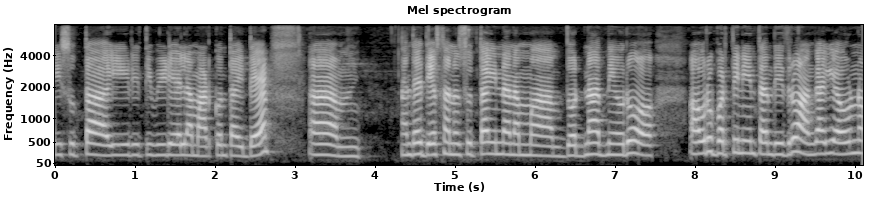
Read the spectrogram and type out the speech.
ಈ ಸುತ್ತ ಈ ರೀತಿ ವಿಡಿಯೋ ಎಲ್ಲ ಮಾಡ್ಕೊತಾ ಇದ್ದೆ. ಅಂದರೆ ದೇವಸ್ಥಾನದ ಸುತ್ತ ಇನ್ನು ನಮ್ಮ ದೊಡ್ಡನಾದ್ನಿಯವರು ಅವರು ಬರ್ತೀನಿ ಅಂತಂದಿದ್ರು ಹಂಗಾಗಿ ಅವ್ರನ್ನ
